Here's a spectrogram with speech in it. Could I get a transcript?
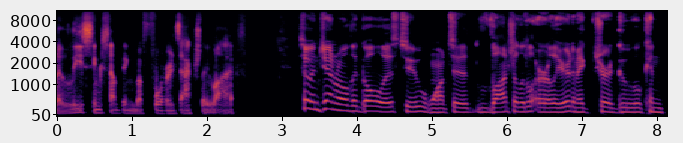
releasing something before it's actually live. So, in general, the goal is to want to launch a little earlier to make sure Google can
